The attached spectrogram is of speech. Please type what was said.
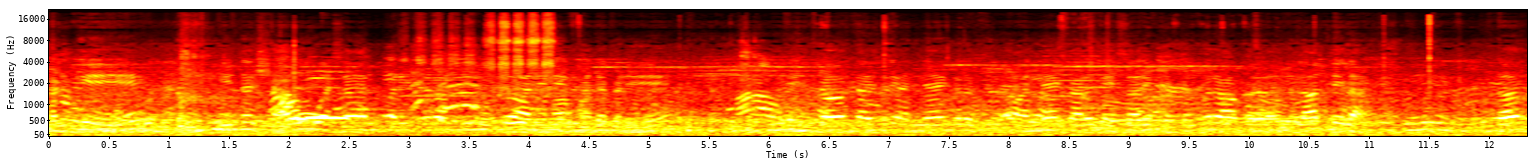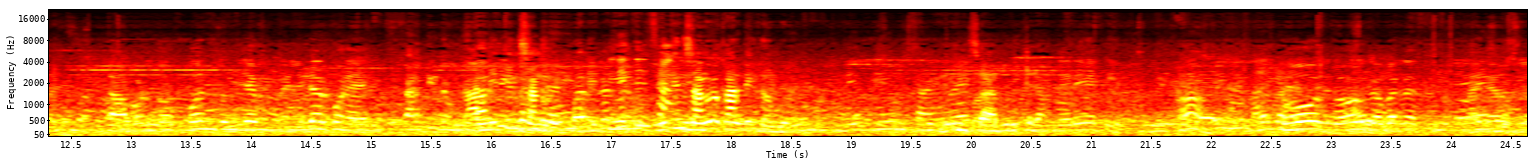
खडके इथं शाहू वसाहत परिसरातली लोक आलेले माझ्याकडे त्यांच्यावर काहीतरी अन्याय करत अन्यायकारक एसआरए प्रकल्प लादलेला तर ताबडतोब पण तुमचे लीडर कोण आहेत कार्तिक हा, नितीन सांगवे. नितीन सांगवे. कार्तिक येतील हां. तो काम करत असेल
